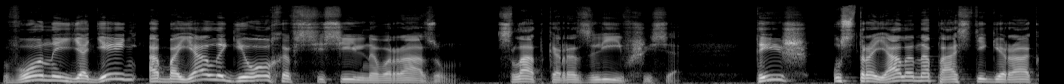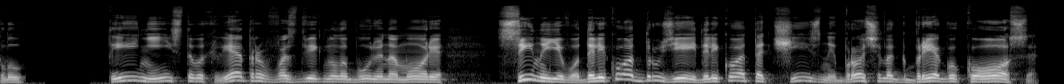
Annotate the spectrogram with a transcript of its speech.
Вон и я день обаяла Геоха всесильного разум, сладко разлившийся, ты ж устрояла напасти Гераклу. Ты неистовых ветров воздвигнула бурю на море, Сына его далеко от друзей, далеко от отчизны Бросила к брегу Кооса.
